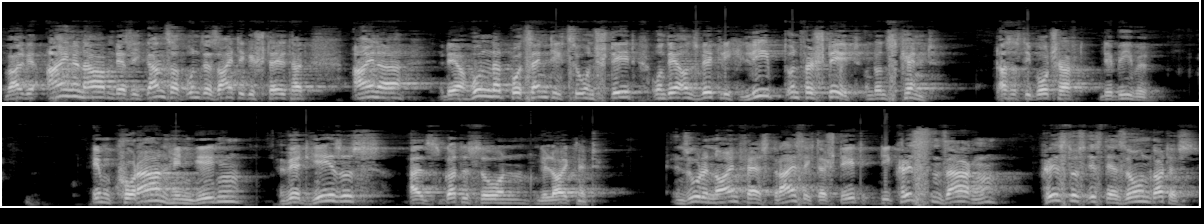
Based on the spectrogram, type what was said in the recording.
weil wir einen haben, der sich ganz auf unsere Seite gestellt hat, einer, der hundertprozentig zu uns steht und der uns wirklich liebt und versteht und uns kennt. Das ist die Botschaft der Bibel. Im Koran hingegen wird Jesus als Gottes Sohn geleugnet. In Sure 9, Vers 30, da steht, die Christen sagen, Christus ist der Sohn Gottes.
